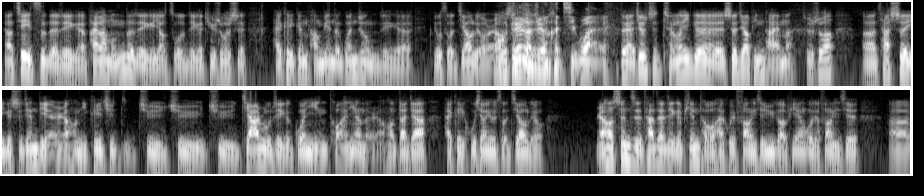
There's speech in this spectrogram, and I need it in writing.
然后这一次的这个派拉蒙的这个要做的这个，据说是还可以跟旁边的观众这个有所交流。然后这个真很奇怪。对，就是成了一个社交平台嘛，就是说。呃，他设一个时间点，然后你可以去去去去加入这个观影团一样的，然后大家还可以互相有所交流，然后甚至他在这个片头还会放一些预告片，或者放一些呃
